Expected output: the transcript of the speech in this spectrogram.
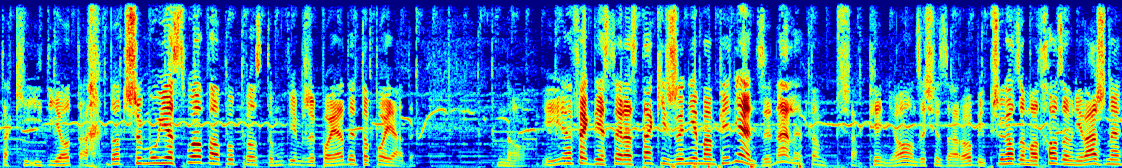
taki idiota, dotrzymuje słowa po prostu. Mówię, że pojadę, to pojadę. No i efekt jest teraz taki, że nie mam pieniędzy, no ale tam pieniądze się zarobi. Przychodzą, odchodzą, nieważne,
